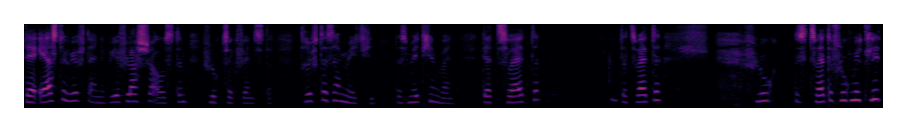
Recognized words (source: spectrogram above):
Der erste wirft eine Bierflasche aus dem Flugzeugfenster, trifft es ein Mädchen. Das Mädchen weint. Der zweite, der zweite Flug, das zweite Flugmitglied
